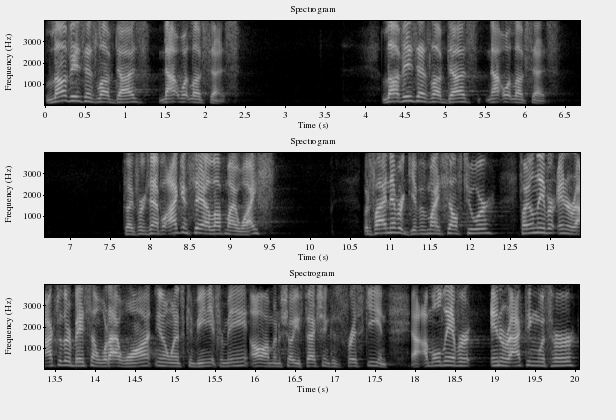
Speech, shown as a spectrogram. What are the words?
Love is as love does, not what love says. Love is as love does, not what love says. So like, for example, I can say I love my wife, but if I never give of myself to her, if I only ever interact with her based on what I want, you know, when it's convenient for me, oh, I'm going to show you affection because frisky, and I'm only ever interacting with her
